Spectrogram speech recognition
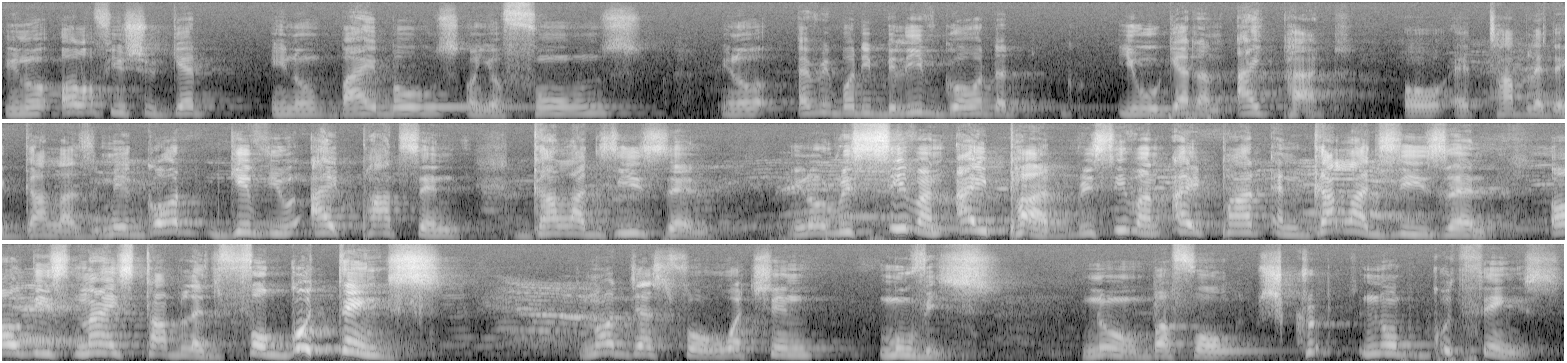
You know, all of you should get, you know, Bibles on your phones. You know, everybody believe God that you will get an iPad or a tablet, a galaxy. May God give you iPads and galaxies and, you know, receive an iPad, receive an iPad and galaxies and all these nice tablets for good things, not just for watching movies. No, but for script, no, good things.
